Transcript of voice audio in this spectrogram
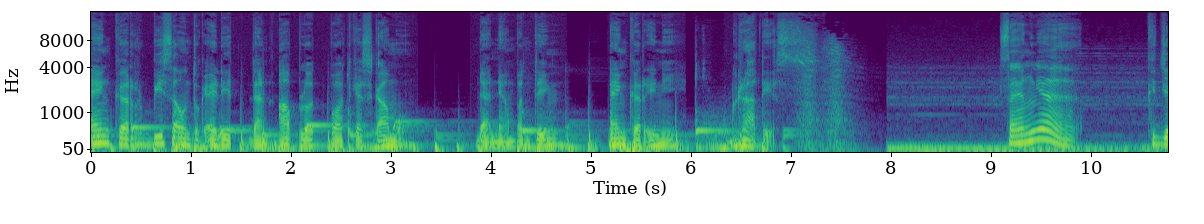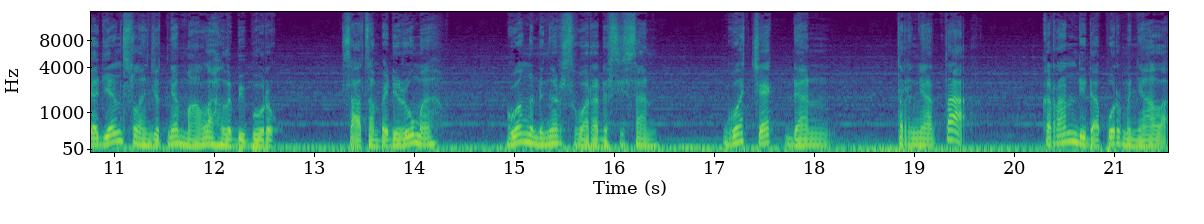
Anchor bisa untuk edit dan upload podcast kamu. Dan yang penting, Anchor ini gratis. Sayangnya, kejadian selanjutnya malah lebih buruk. Saat sampai di rumah, gue ngedengar suara desisan. Gue cek dan ternyata keran di dapur menyala.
